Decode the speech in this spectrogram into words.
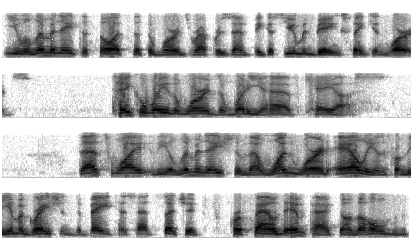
you eliminate the thoughts that the words represent because human beings think in words. Take away the words, and what do you have? Chaos. That's why the elimination of that one word alien from the immigration debate has had such a profound impact on the whole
